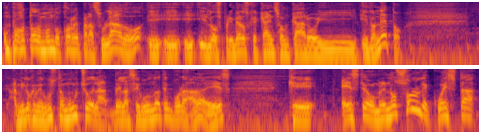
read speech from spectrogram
un poco todo el mundo corre para su lado y, y- y- y los primeros que caen son Caro y, y Doneto a mí lo que me gusta mucho de la, de la segunda temporada es que este hombre no solo le cuesta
